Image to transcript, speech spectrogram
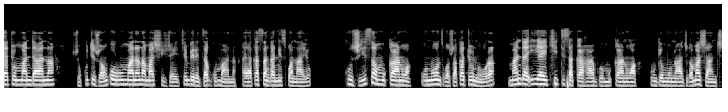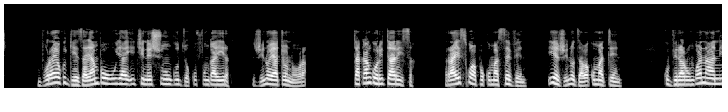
yatomandana zvokuti zvangorumana namashizha echembere dzagumhana ayakasanganiswa nayo. Kuzvisa mukanwa unonzwa zvakatonhora manda iya ichiitisa kahambwe mukanwa kunge munhu adya mazhanji. Mvura yokugeza yambouya ichine shungu dzokufungaira zvino yatonhora takangoritarisa. Raiswapo kuma7 iye zvino dzava kuma10 kubvira rungwanani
